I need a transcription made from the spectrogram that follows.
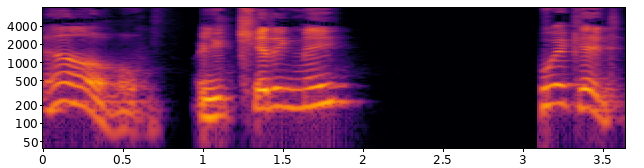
No. Are you kidding me? Wicked.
